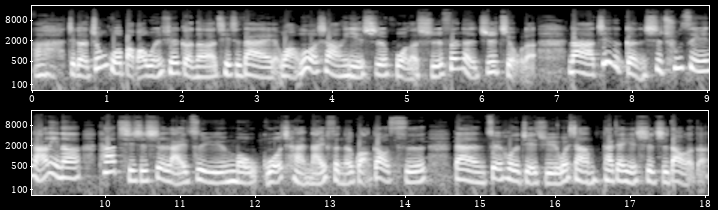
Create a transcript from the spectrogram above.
啊，这个中国宝宝文学梗呢，其实在网络上也是火了十分的之久了。那这个梗是出自于哪里呢？它其实是来自于某国产奶粉的广告词，但最后的结局，我想大家也是知道了的。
